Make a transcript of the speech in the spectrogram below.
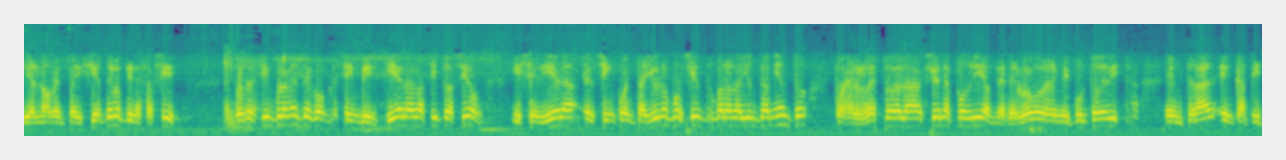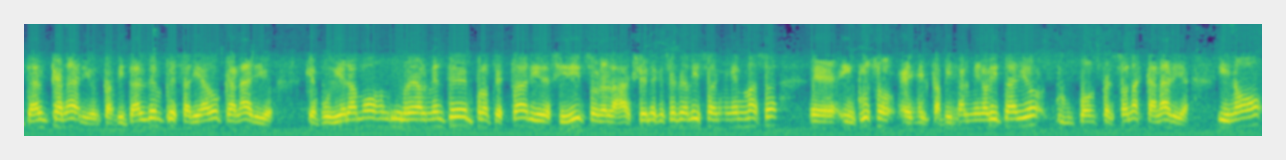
y el 97% lo tienes así. Entonces, simplemente con que se invirtiera la situación y se diera el 51% para el ayuntamiento, pues el resto de las acciones podrían, desde luego, desde mi punto de vista, entrar en capital canario, en capital de empresariado canario, que pudiéramos realmente protestar y decidir sobre las acciones que se realizan en masa, eh, incluso en el capital minoritario, con personas canarias, y no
